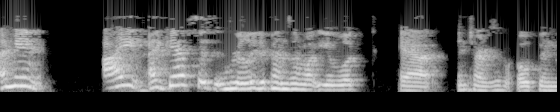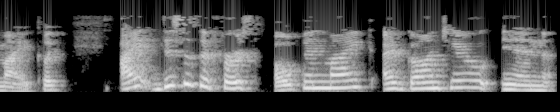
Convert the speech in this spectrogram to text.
I mean, I I guess it really depends on what you look at in terms of open mic. Like I this is the first open mic I've gone to in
